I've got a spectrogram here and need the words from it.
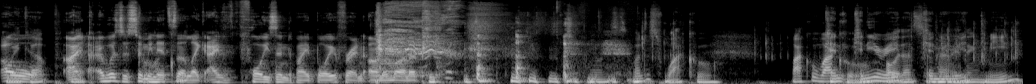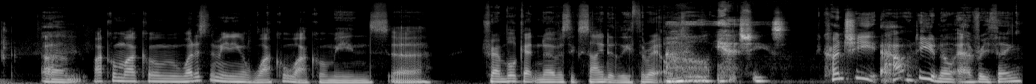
Oh, Wake up, I, like- I was assuming it's the like I've poisoned my boyfriend onomatopoeia. What is waku? Waku Can- waku. can you Oh, read- that's can you apparently read? mean. Um, Waku waku. What is the meaning of waku waku? Means uh, tremble, get nervous, excitedly thrilled. Oh yeah, she's. Crunchy, how do you know everything?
